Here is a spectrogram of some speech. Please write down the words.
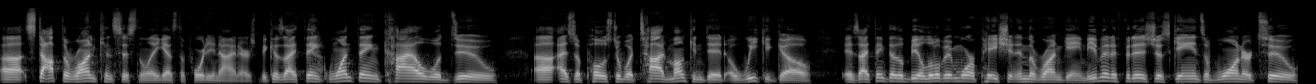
uh, stop the run consistently against the 49ers because I think one thing Kyle will do uh, as opposed to what Todd Monken did a week ago is I think that they'll be a little bit more patient in the run game. Even if it is just gains of one or two,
